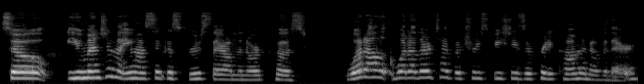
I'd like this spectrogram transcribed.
so you mentioned that you have Sitka spruce there on the north coast. What else, what other type of tree species are pretty common over there?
